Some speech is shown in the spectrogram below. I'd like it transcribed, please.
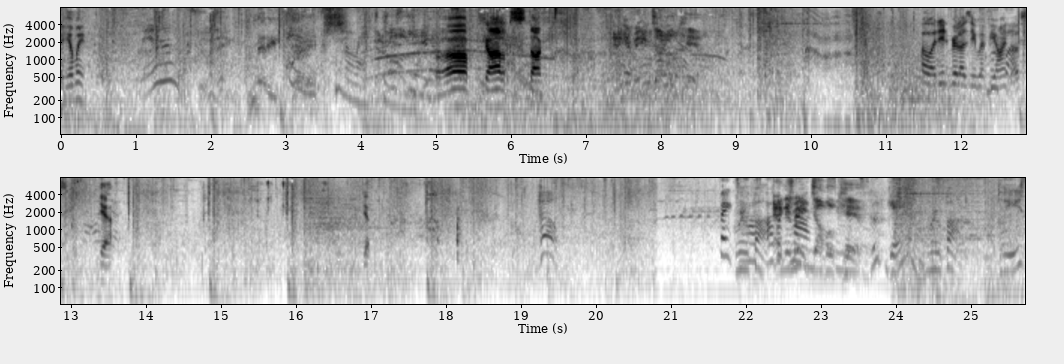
Me, heal me, heal me. Man. Many thanks. Oh god, I'm stuck. Enemy double kill. Oh, I didn't realize he went behind us. Yeah. Yep. Help! Group up. Enemy double kill. Good game. Group up, please.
